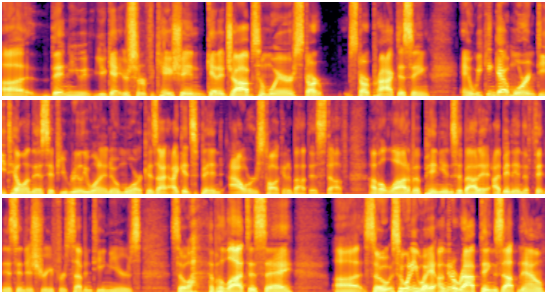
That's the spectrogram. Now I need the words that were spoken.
uh, then you you get your certification, get a job somewhere, start start practicing, and we can get more in detail on this if you really want to know more because I, I, could spend hours talking about this stuff. I have a lot of opinions about it. I've been in the fitness industry for 17 years, so I have a lot to say. Uh, so so anyway, I'm gonna wrap things up now.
